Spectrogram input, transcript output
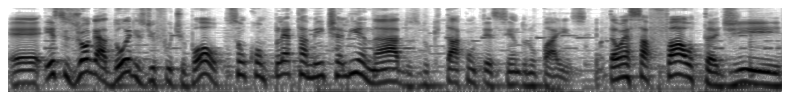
É, esses jogadores de futebol são completamente alienados do que está acontecendo no país. Então, essa falta de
